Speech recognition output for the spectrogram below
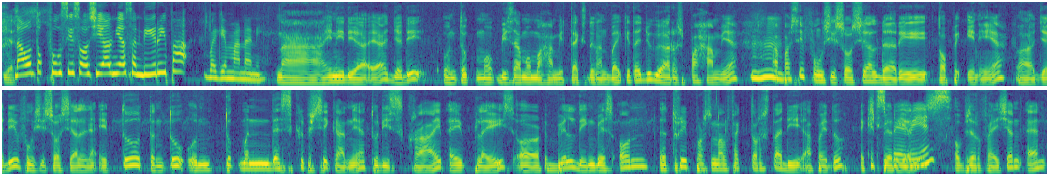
Yes. Nah, untuk fungsi sosialnya sendiri, Pak, bagaimana nih? Nah, ini dia ya. Jadi untuk bisa memahami teks dengan baik kita juga harus paham ya. Mhm. Apa sih fungsi sosial dari topik ini ya? Wah, jadi fungsi sosialnya itu tentu untuk mendeskripsikan ya, to describe a place or or building based on the three personal factors tadi. Apa itu? Experience. observation, and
